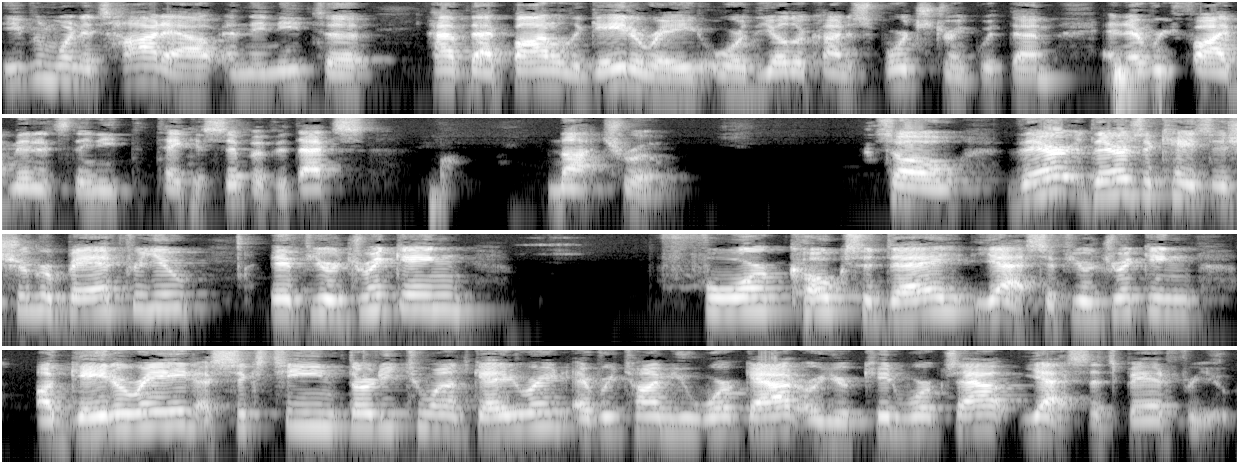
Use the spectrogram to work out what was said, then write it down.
even when it's hot out, and they need to have that bottle of Gatorade or the other kind of sports drink with them, and mm-hmm. every five minutes they need to take a sip of it. That's not true. So there, there's a case. Is sugar bad for you? If you're drinking four Cokes a day, yes. If you're drinking a Gatorade, a 16, 32 ounce Gatorade every time you work out or your kid works out, yes, that's bad for you.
